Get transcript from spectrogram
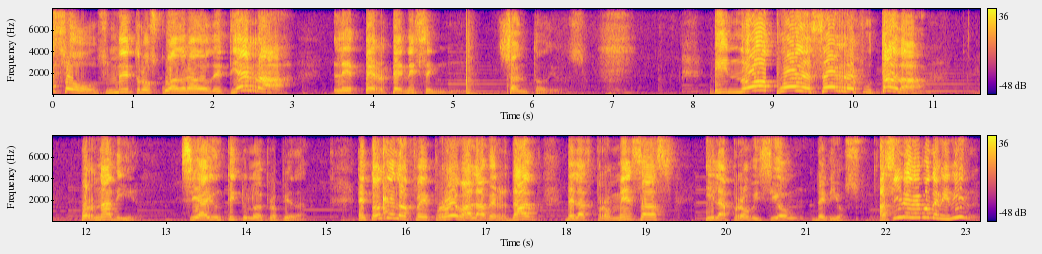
esos metros cuadrados de tierra le pertenecen. Santo Dios. Y no puede ser refutada por nadie si hay un título de propiedad. Entonces la fe prueba la verdad de las promesas y la provisión de Dios. Así debemos de vivir,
